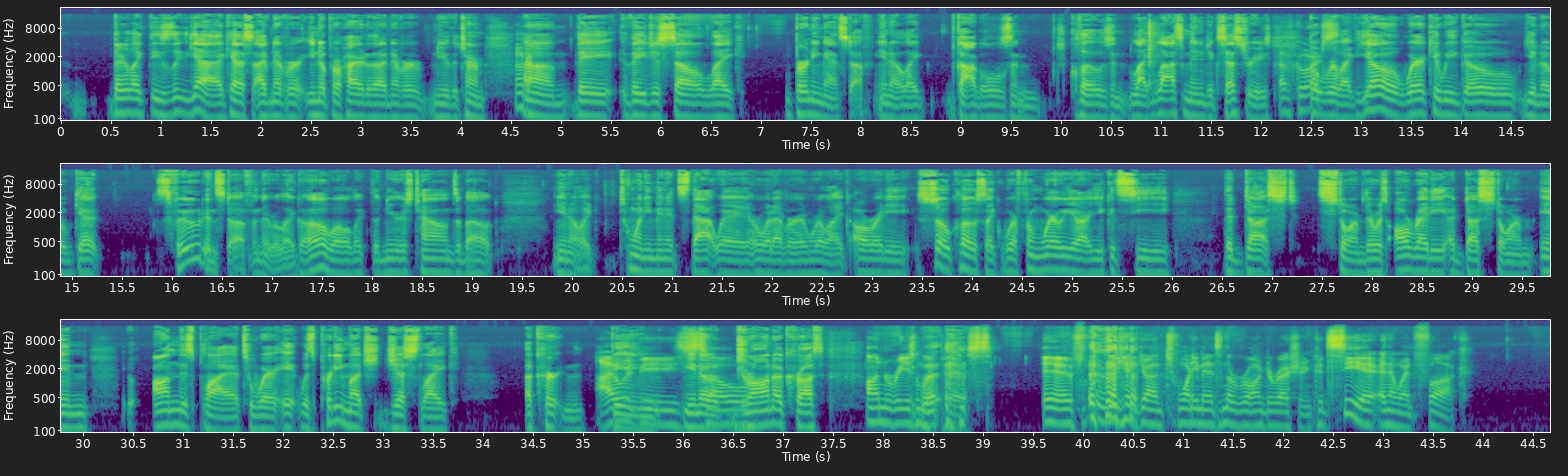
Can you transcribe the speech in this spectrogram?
they're like these yeah i guess i've never you know prior to that i never knew the term Okay. um they they just sell like burning man stuff you know like goggles and clothes and like last minute accessories. Of course. but we're like yo where can we go you know get food and stuff? And they were like oh well like the nearest town's about you know like 20 minutes that way or whatever. And we're like already so close like we're from where we are you could see the dust storm. There was already a dust storm in on this playa to where it was pretty much just like a curtain I would be you know so- drawn across unreasonably What? pissed if we had gone 20 minutes in the wrong direction, could see it, and then went fuck.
